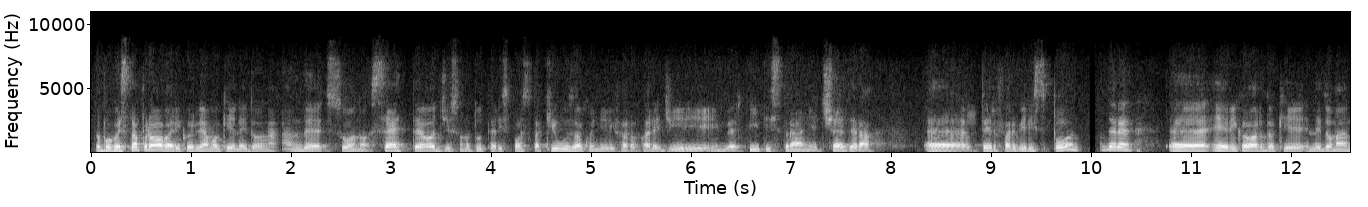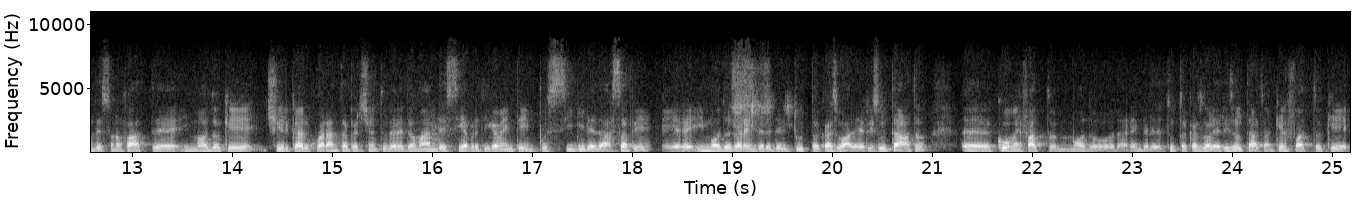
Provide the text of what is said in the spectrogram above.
dopo questa prova. Ricordiamo che le domande sono sette, oggi sono tutte a risposta chiusa, quindi vi farò fare giri invertiti, strani, eccetera, eh, per farvi rispondere. Eh, e ricordo che le domande sono fatte in modo che circa il 40% delle domande sia praticamente impossibile da sapere, in modo da rendere del tutto casuale il risultato, eh, come è fatto in modo da rendere del tutto casuale il risultato anche il fatto che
